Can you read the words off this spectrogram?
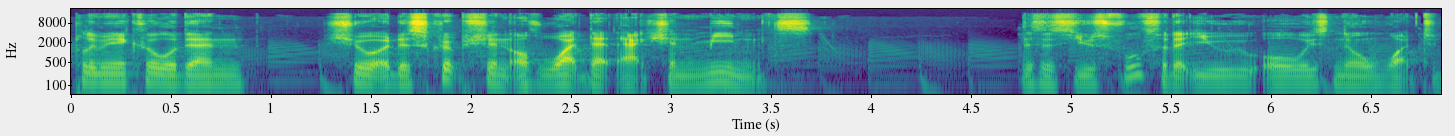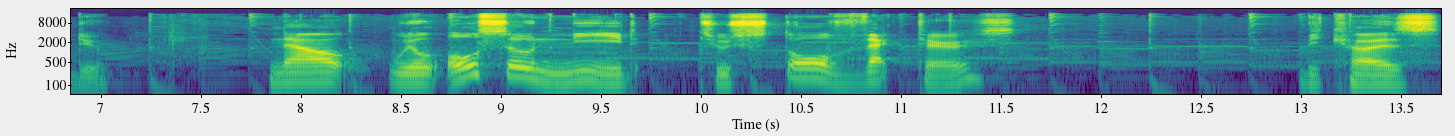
Playmaker will then show a description of what that action means. This is useful so that you always know what to do. Now, we'll also need to store vectors because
